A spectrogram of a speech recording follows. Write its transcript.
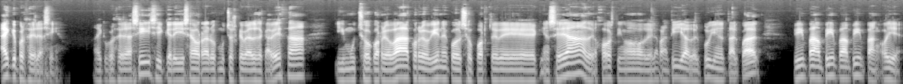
hay que proceder así. Hay que proceder así. Si queréis ahorraros muchos quebrados de cabeza y mucho correo va, correo viene con el soporte de quien sea, del hosting o de la plantilla, del plugin, tal cual. Pim, pam, pim, pam, pim, pam. Oye,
